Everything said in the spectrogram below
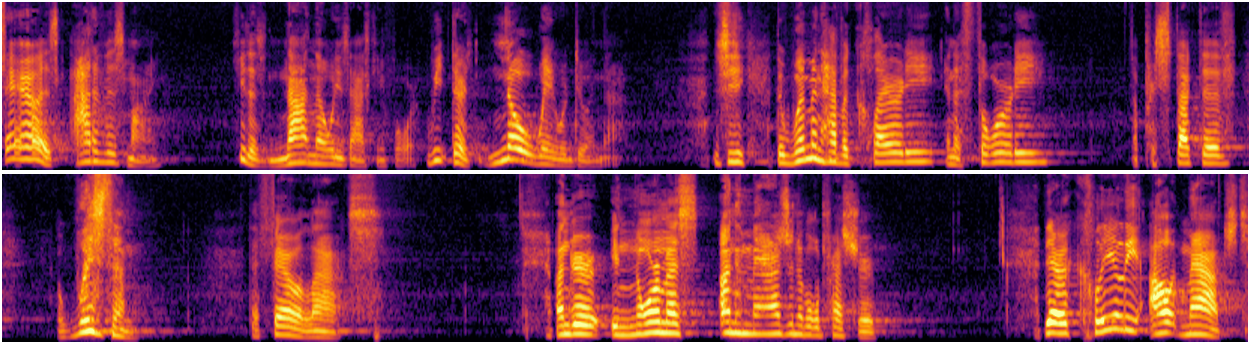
Pharaoh is out of his mind. He does not know what he's asking for. We, there's no way we're doing that. You see, the women have a clarity, an authority, a perspective, a wisdom that Pharaoh lacks. Under enormous, unimaginable pressure, they are clearly outmatched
